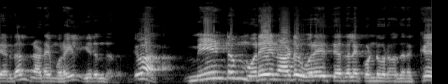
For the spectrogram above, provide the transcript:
தேர்தல் நடைமுறையில் இருந்தது ஓகேவா? மீண்டும் ஒரே நாடு ஒரே தேர்தலை கொண்டு வருவதற்கு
